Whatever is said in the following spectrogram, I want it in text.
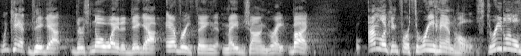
We can't dig out, there's no way to dig out everything that made John great. But I'm looking for three handholds, three little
